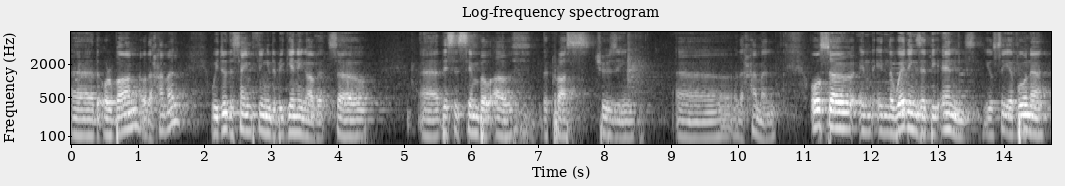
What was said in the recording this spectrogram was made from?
uh, the Urban or the Hamal, we do the same thing in the beginning of it. So uh, this is symbol of the cross choosing uh, the Hamal. Also, in, in the weddings at the end, you'll see Abuna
